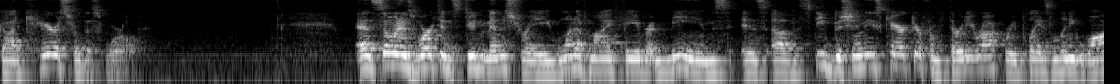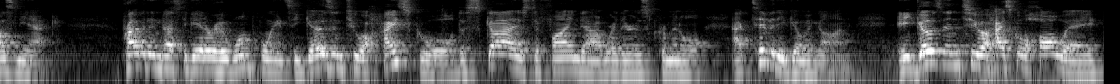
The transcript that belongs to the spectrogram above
God cares for this world. As someone who's worked in student ministry, one of my favorite memes is of Steve Buscemi's character from 30 Rock, where he plays Lenny Wosniak, private investigator who at one point he goes into a high school disguised to find out where there is criminal activity going on. And he goes into a high school hallway,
